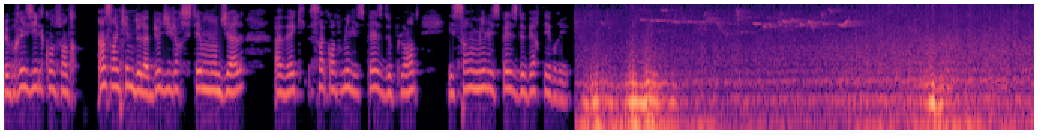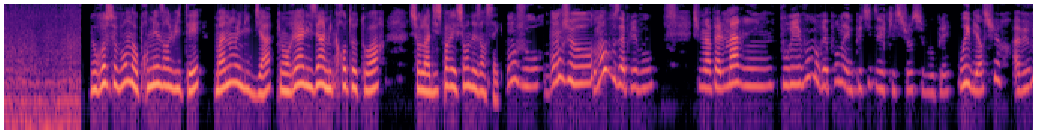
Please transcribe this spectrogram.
le Brésil concentre un cinquième de la biodiversité mondiale avec 50 000 espèces de plantes et 5 000 espèces de vertébrés. Nous recevons nos premiers invités, Manon et Lydia, qui ont réalisé un micro-trottoir sur la disparition des insectes. Bonjour. Bonjour. Comment vous appelez-vous? Je m'appelle Marine. Pourriez-vous me répondre à une petite question, s'il vous plaît? Oui, bien sûr. Avez-vous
